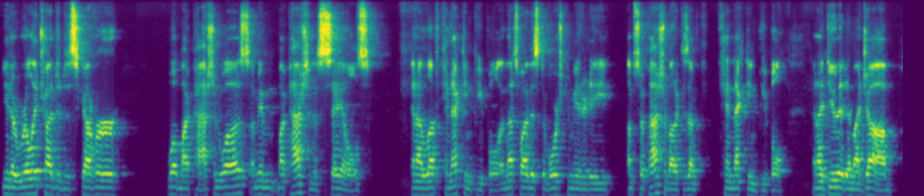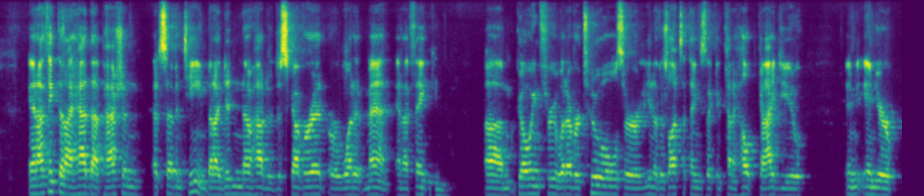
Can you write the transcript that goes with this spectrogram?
you know really tried to discover what my passion was. I mean, my passion is sales, and I love connecting people, and that's why this divorce community I'm so passionate about it because I'm connecting people, and I do it in my job. And I think that I had that passion at 17, but I didn't know how to discover it or what it meant. And I think mm-hmm. Um, going through whatever tools or, you know, there's lots of things that can kind of help guide you in, in your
